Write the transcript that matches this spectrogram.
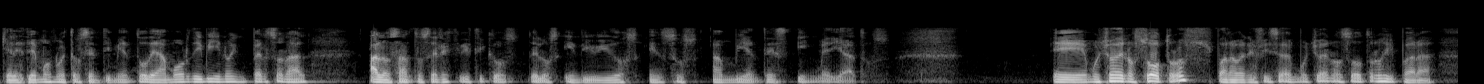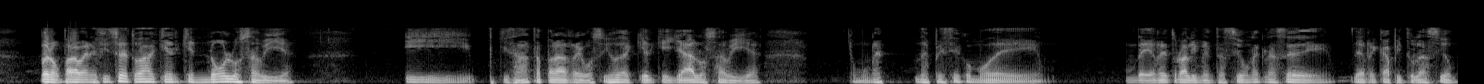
que les demos nuestro sentimiento de amor divino impersonal a los santos seres críticos de los individuos en sus ambientes inmediatos. Eh, muchos de nosotros, para beneficio de muchos de nosotros y para, bueno, para beneficio de todo aquel que no lo sabía, y quizás hasta para regocijo de aquel que ya lo sabía, como una especie como de de retroalimentación, una clase de, recapitulación,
